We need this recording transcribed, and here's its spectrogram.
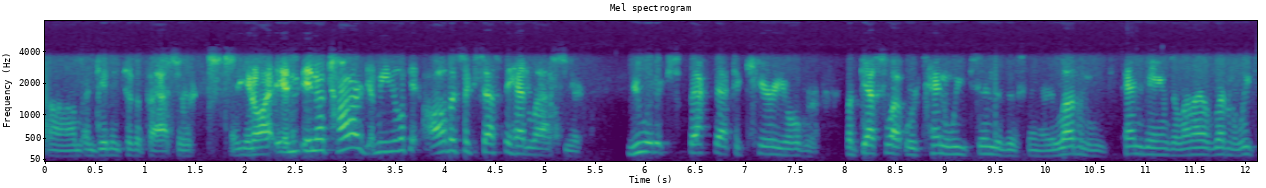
um, and getting to the passer. You know, and, and it's hard. I mean, you look at all the success they had last year. You would expect that to carry over. But guess what? We're 10 weeks into this thing, or 11 weeks, 10 games, 11 weeks,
